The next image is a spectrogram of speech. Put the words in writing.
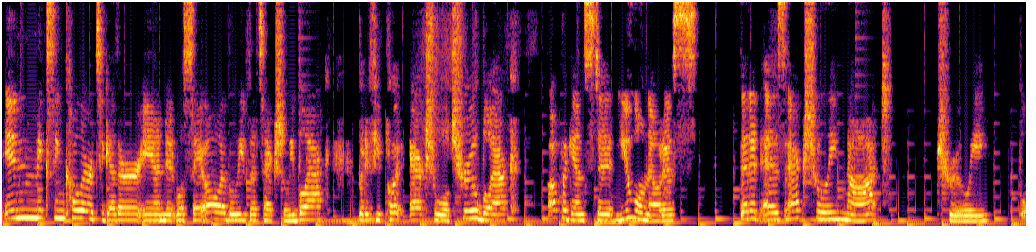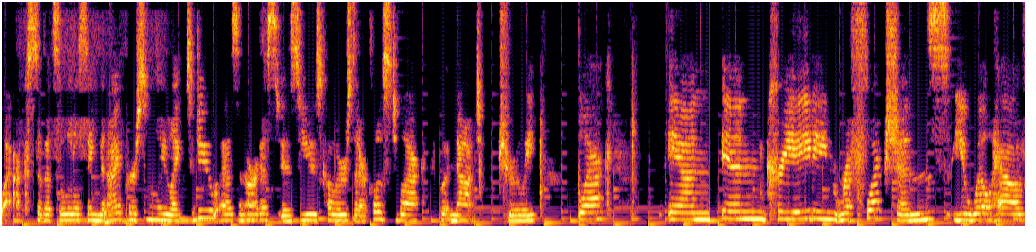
in mixing color together and it will say, oh, I believe that's actually black. But if you put actual true black up against it, you will notice that it is actually not truly black. So that's a little thing that I personally like to do as an artist is use colors that are close to black, but not truly black. And in creating reflections, you will have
